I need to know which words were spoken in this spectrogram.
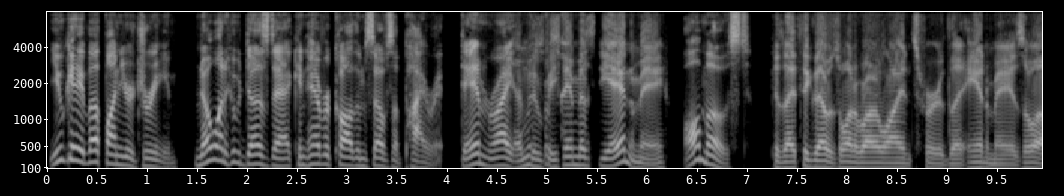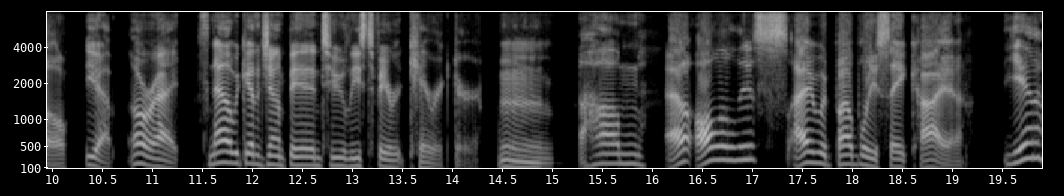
You gave up on your dream. No one who does that can ever call themselves a pirate. Damn right, Almost the Luffy. same as the anime. Almost. Because I think that was one of our lines for the anime as well. Yeah. All right. So now we gotta jump into least favorite character. Hmm. Um. Out of all of this, I would probably say Kaya. Yeah.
